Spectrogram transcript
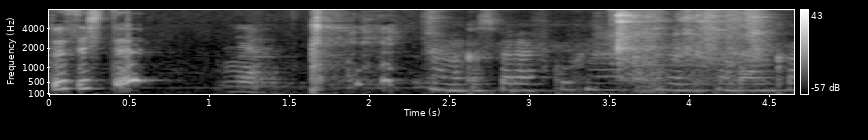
To jesteś ty? Nie. Kospera w kuchni, robi śniadanko.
